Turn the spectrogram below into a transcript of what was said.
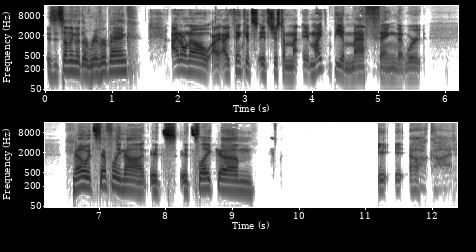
Is it something with a riverbank? I don't know. I, I think it's it's just a. Ma- it might be a math thing that we're. No, it's definitely not. It's it's like um it, it oh god.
